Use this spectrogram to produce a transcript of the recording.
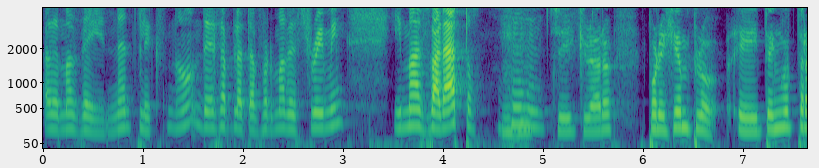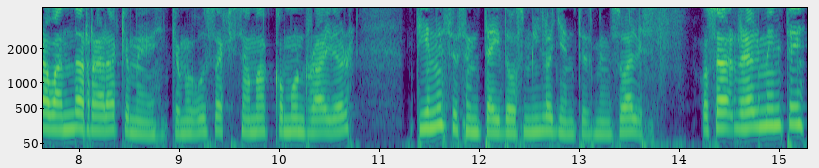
además de Netflix, ¿no? De esa plataforma de streaming y más barato. Sí, claro. Por ejemplo, eh, tengo otra banda rara que me, que me gusta que se llama Common Rider. Tiene 62 mil oyentes mensuales. O sea, realmente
